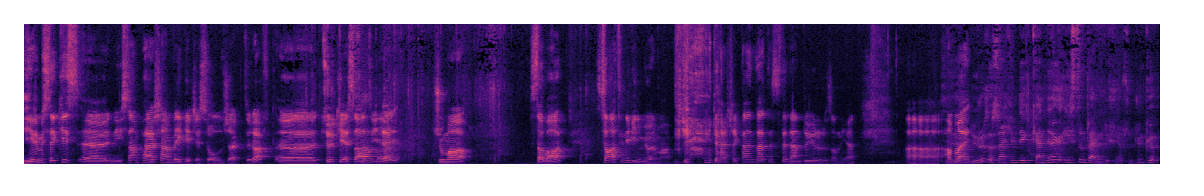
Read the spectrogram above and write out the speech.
28 e, Nisan Perşembe gecesi olacak draft. E, Türkiye saatiyle Saat Cuma sabah saatini bilmiyorum abi. Gerçekten zaten siteden duyururuz onu ya. Aa, ama duyururuz da sen şimdi kendine Eastern Time'ı düşünüyorsun. Çünkü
